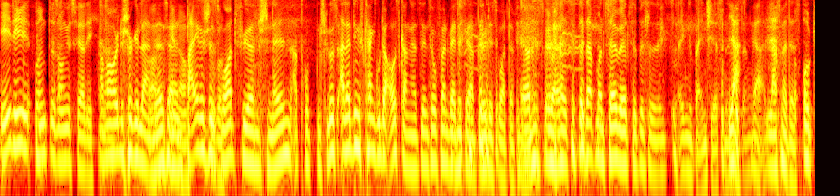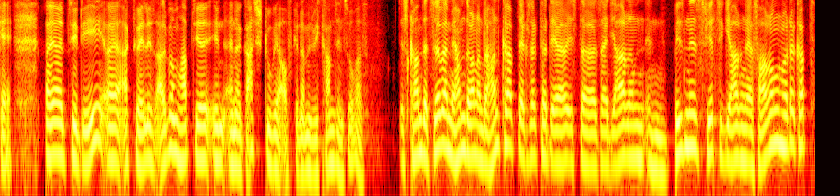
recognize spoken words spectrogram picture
Edi und der Song ist fertig. Haben wir heute schon gelernt. Das ist ja genau. ein bayerisches Super. Wort für einen schnellen, abrupten Schluss. Allerdings kein guter Ausgang. Also insofern wäre das ja ein blödes Wort dafür. ja, das war jetzt, da darf man selber jetzt ein bisschen ins eigene Bein schießen. Ja, ja, lassen wir das. Okay. Euer CD, euer aktuelles Album habt ihr in einer Gaststube aufgenommen. Wie kam denn sowas? Das kam dazu, weil wir haben da einen an der Hand gehabt, der gesagt hat, er ist da seit Jahren in Business, 40 Jahre Erfahrung hat er gehabt.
